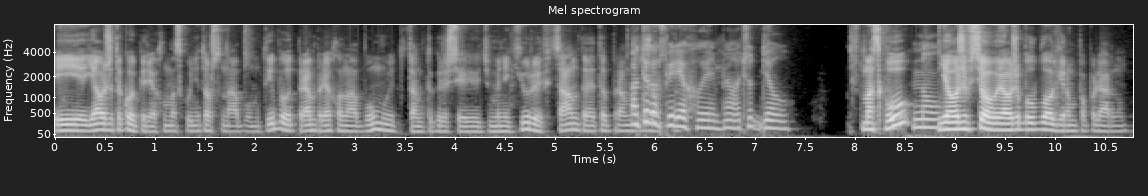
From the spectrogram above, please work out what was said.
И я уже такой переехал в Москву, не то, что на Абум. Ты бы вот прям приехал на Абум, и там, ты говоришь, все эти маникюры, официанты, это прям А ты как переехал, я не поняла, что ты делал? В Москву? Ну. Я уже все, я уже был блогером популярным.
